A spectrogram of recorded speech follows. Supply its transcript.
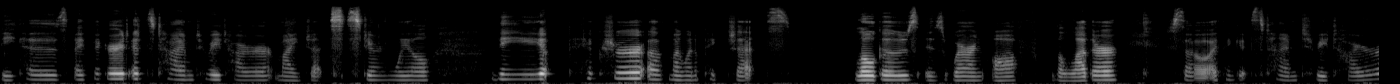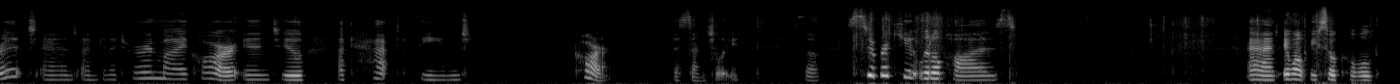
because I figured it's time to retire my Jets steering wheel. The picture of my Winnipeg Jets logos is wearing off the leather so I think it's time to retire it and I'm going to turn my car into a cat themed car essentially. So super cute little paws and it won't be so cold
